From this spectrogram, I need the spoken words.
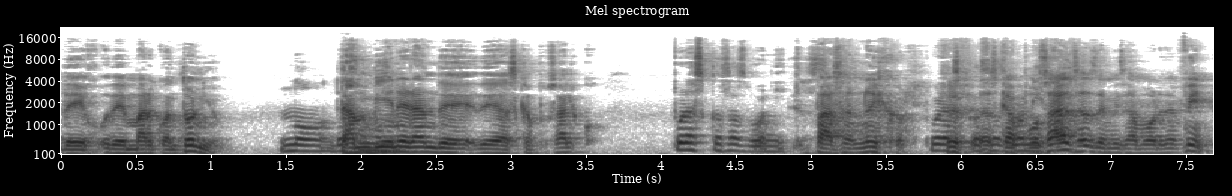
De, de Marco Antonio. No, También eran de, de Azcapotzalco puras cosas bonitas. Pasan, no, hijo. Las caposalsas de mis amores, en fin.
